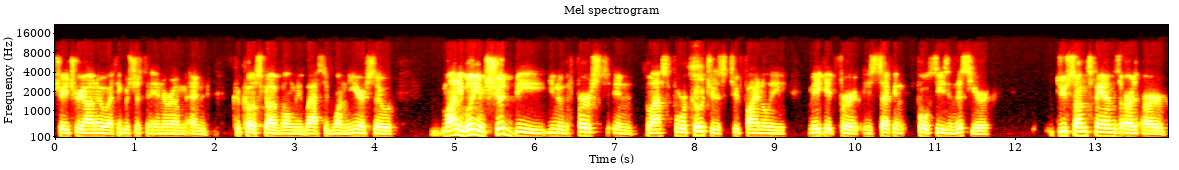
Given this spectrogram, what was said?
Jay Triano, I think, was just an interim, and Kokoskov only lasted one year. So Monty Williams should be, you know, the first in the last four coaches to finally make it for his second full season this year. Do Suns fans are are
